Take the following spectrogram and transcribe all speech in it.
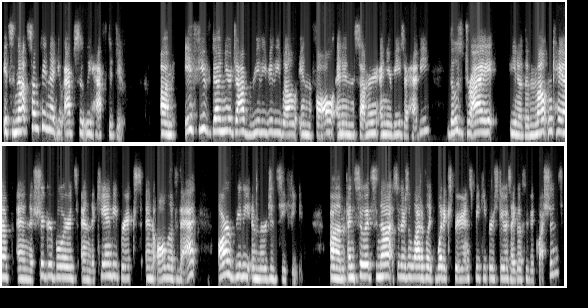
it's not something that you absolutely have to do. Um, if you've done your job really, really well in the fall and in the summer and your bees are heavy, those dry you know, the mountain camp and the sugar boards and the candy bricks and all of that are really emergency feed. Um, and so it's not, so there's a lot of like what experience beekeepers do as I go through the questions.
